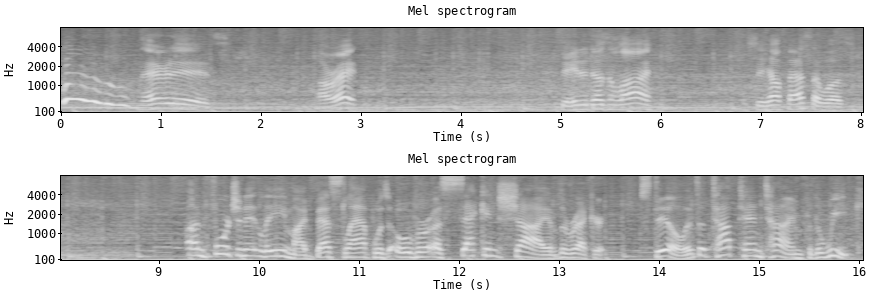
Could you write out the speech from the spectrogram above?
Woo, there it is. All right. Data doesn't lie. We'll see how fast I was. Unfortunately, my best lap was over a second shy of the record. Still, it's a top 10 time for the week,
